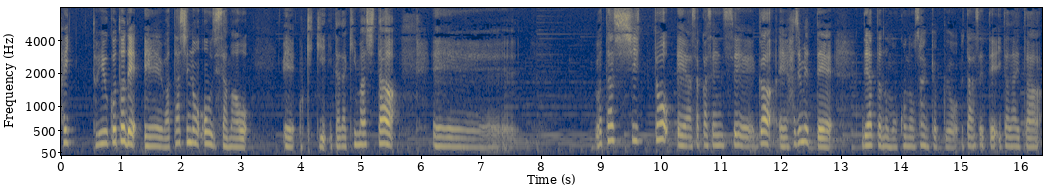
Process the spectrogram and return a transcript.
はい。ということで、えー私の王子様を」えーお聞きいただきました。えー私と、えー浅香先生が、えー初めて出会ったのもこの3曲を歌わせていただいた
